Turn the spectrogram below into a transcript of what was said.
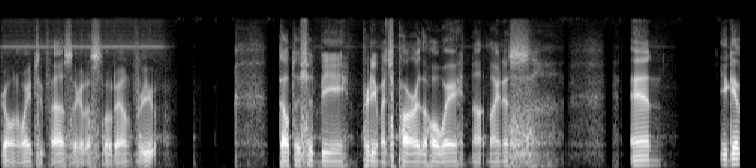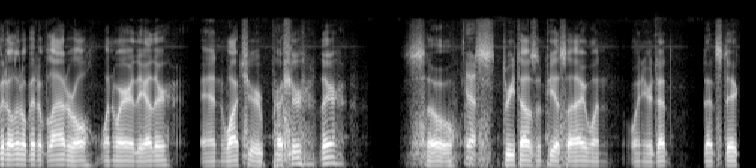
going way too fast. I gotta slow down for you. Delta should be pretty much par the whole way, not minus. And you give it a little bit of lateral one way or the other and watch your pressure there. So Yeah. it's 3000 PSI when, when you're dead, dead stick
